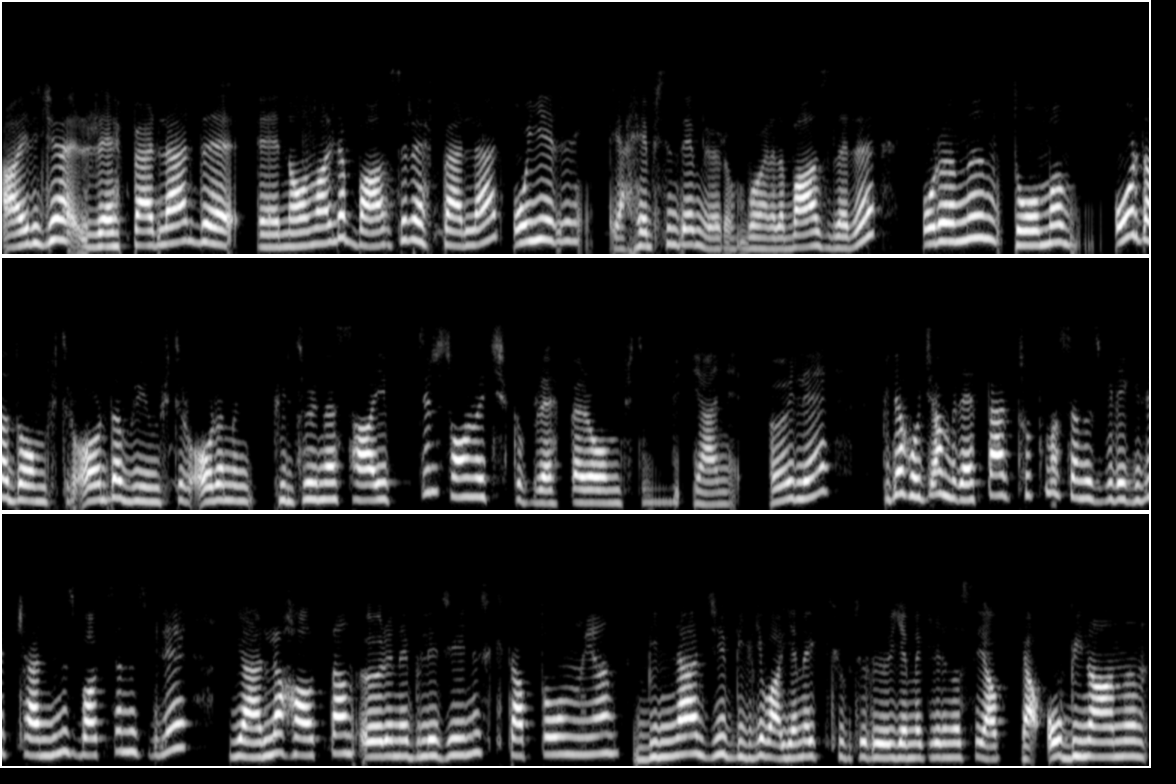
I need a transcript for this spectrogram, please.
Ayrıca rehberler de e, normalde bazı rehberler o yerin ya hepsini demiyorum bu arada bazıları oranın doğma orada doğmuştur, orada büyümüştür, oranın kültürüne sahiptir. Sonra çıkıp rehber olmuştur. Yani öyle. Bir de hocam rehber tutmasanız bile gidip kendiniz baksanız bile yerli halktan öğrenebileceğiniz kitapta olmayan binlerce bilgi var. Yemek kültürü, yemekleri nasıl yap, ya o binanın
